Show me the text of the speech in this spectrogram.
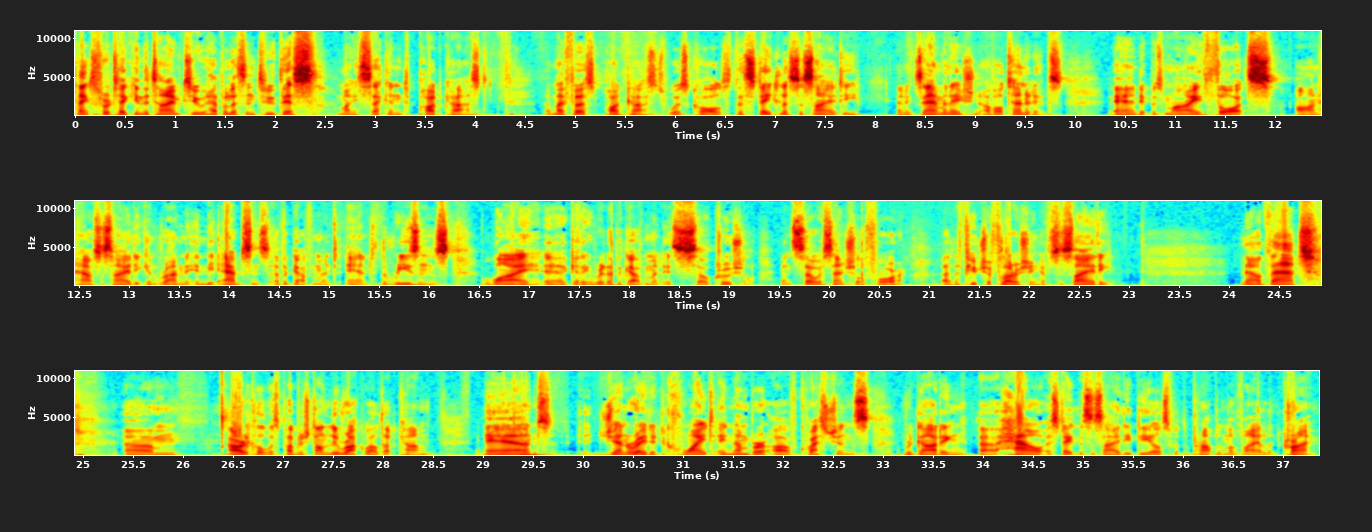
Thanks for taking the time to have a listen to this, my second podcast. Uh, my first podcast was called The Stateless Society An Examination of Alternatives, and it was my thoughts on how society can run in the absence of a government and the reasons why uh, getting rid of the government is so crucial and so essential for uh, the future flourishing of society. Now, that um, article was published on lewrockwell.com and generated quite a number of questions regarding uh, how a stateless society deals with the problem of violent crime.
